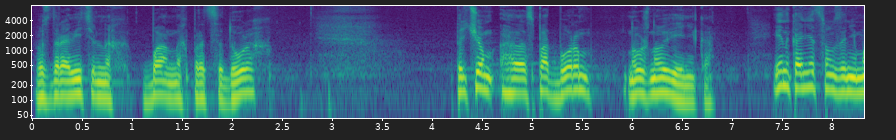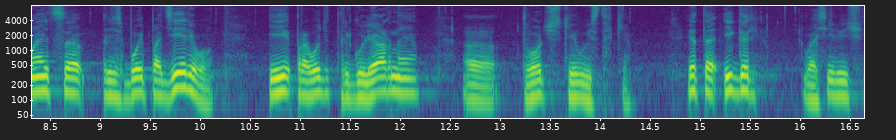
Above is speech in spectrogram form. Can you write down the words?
в оздоровительных банных процедурах. Причем э, с подбором нужного веника. И, наконец, он занимается резьбой по дереву и проводит регулярные э, творческие выставки. Это Игорь Васильевич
